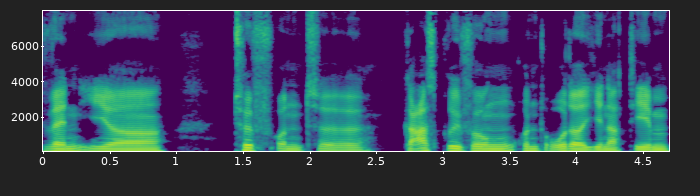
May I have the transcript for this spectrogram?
wenn ihr TÜV und äh, Gasprüfung und oder je nachdem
